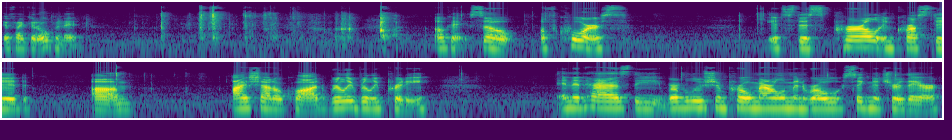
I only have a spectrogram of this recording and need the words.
if I could open it. Okay, so of course, it's this pearl encrusted um, eyeshadow quad. Really, really pretty and it has the Revolution Pro Marilyn Monroe signature there.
